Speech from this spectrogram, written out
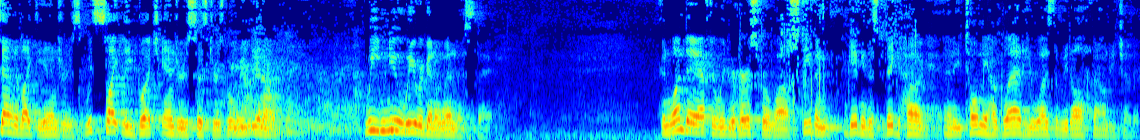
sounded like the Andrews. We slightly butch Andrews sisters, but we, you know, we knew we were going to win this thing. And one day after we'd rehearsed for a while, Stephen gave me this big hug, and he told me how glad he was that we'd all found each other.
